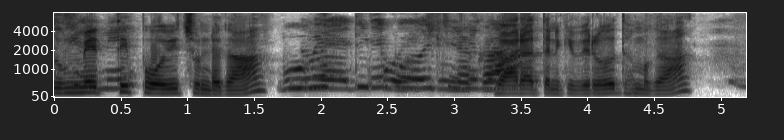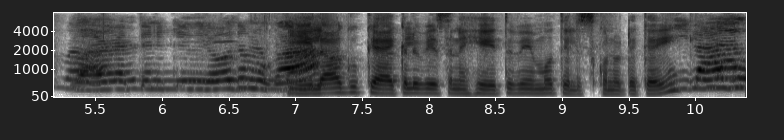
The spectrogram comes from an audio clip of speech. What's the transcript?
దుమ్మెత్తి పోయిచుండగా భూమి వారు అతనికి విరోధముగా ఇలాగు కేకలు వేసిన హేతువేమో తెలుసుకొనుటకై ఇలాగూ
